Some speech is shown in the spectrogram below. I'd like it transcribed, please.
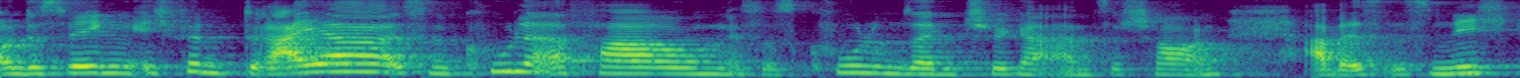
Und deswegen, ich finde, Dreier ist eine coole Erfahrung. Es ist cool, um seinen Trigger anzuschauen. Aber es ist nicht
